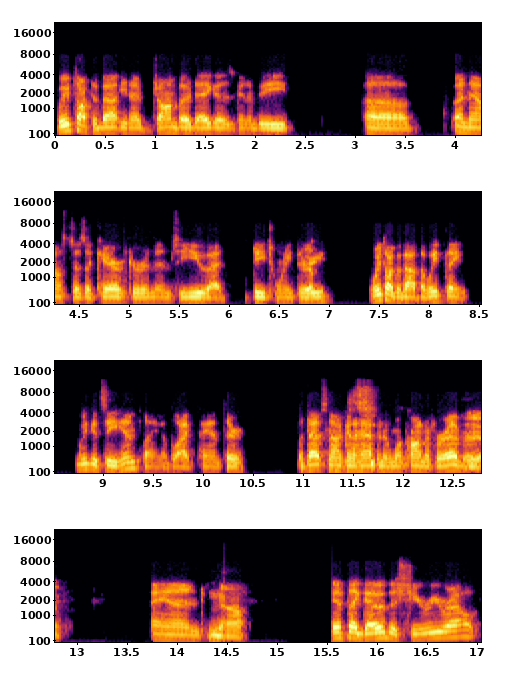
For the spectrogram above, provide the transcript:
we've talked about, you know, John Boyega is going to be uh, announced as a character in the MCU at D23. Yep. We talked about that we think we could see him playing a Black Panther, but that's not going to happen in Wakanda forever. And no, if they go the Shuri route,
